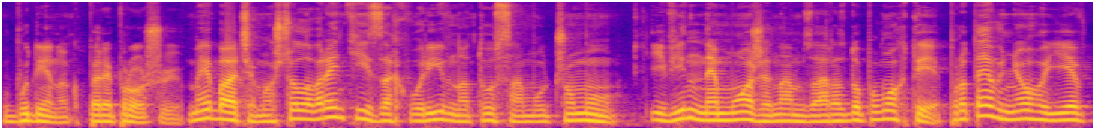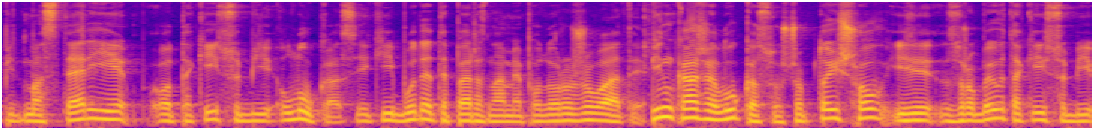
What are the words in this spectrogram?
в будинок, перепрошую. Ми бачимо, що Лаврентій захворів на ту саму чуму, і він не може нам зараз допомогти. Проте в нього є в підмастерії отакий собі Лукас, який буде тепер з нами подорожувати. Він каже Лукасу, щоб той йшов і зробив такий собі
